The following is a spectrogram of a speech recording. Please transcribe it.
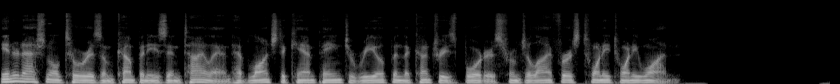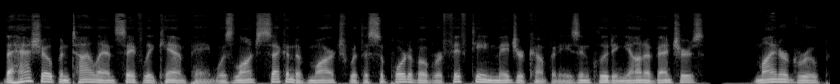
International tourism companies in Thailand have launched a campaign to reopen the country's borders from July 1, 2021. The Hash Open Thailand Safely campaign was launched 2nd of March with the support of over 15 major companies including Yana Ventures, Minor Group,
